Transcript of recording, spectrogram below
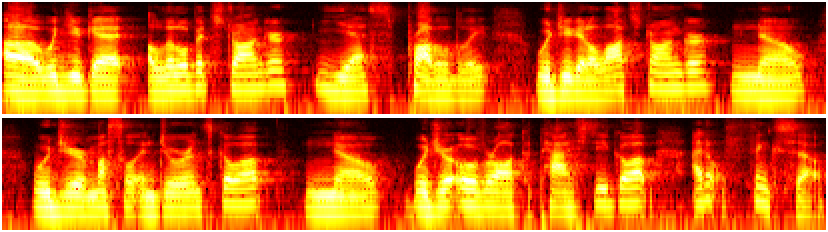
Uh, would you get a little bit stronger? Yes, probably. Would you get a lot stronger? No. Would your muscle endurance go up? No. Would your overall capacity go up? I don't think so.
